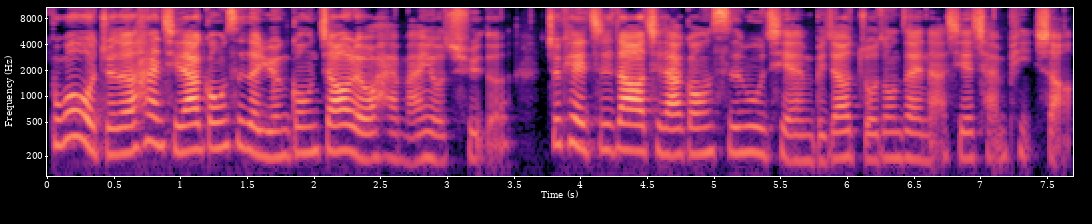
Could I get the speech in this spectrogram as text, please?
不过我觉得和其他公司的员工交流还蛮有趣的，就可以知道其他公司目前比较着重在哪些产品上。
